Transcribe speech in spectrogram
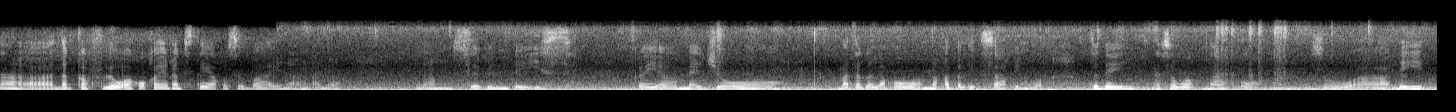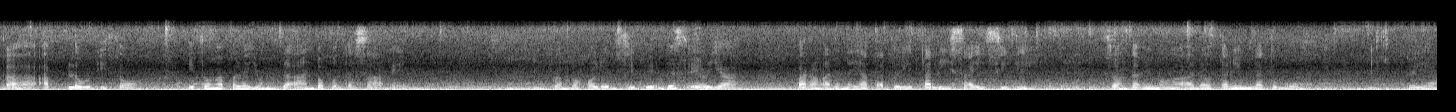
na nagka-flow ako kaya nagstay ako sa bahay ng ano ng 7 days. Kaya medyo matagal ako nakabalik sa aking work. Today, nasa work na ako. So, uh, late uh, upload ito. Ito nga pala yung daan papunta sa amin. Mm, from Bacolod City. In this area, parang ano na yata to eh, Talisay City. So, ang dami mga ano, tanim na tubo. Kaya,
